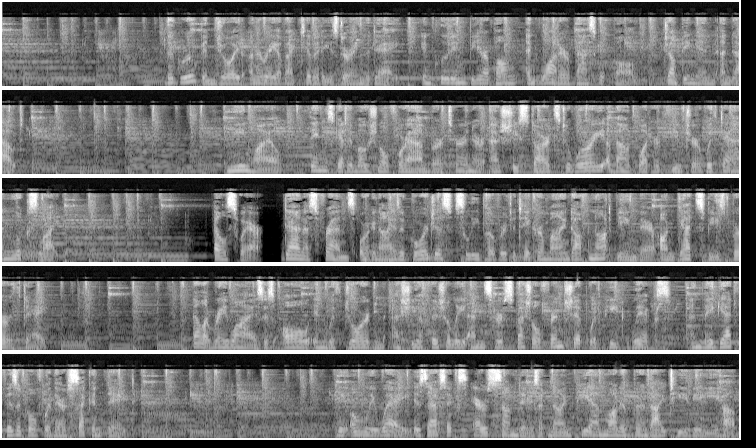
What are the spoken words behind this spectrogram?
The group enjoyed an array of activities during the day, including beer pong and water basketball, jumping in and out. Meanwhile, things get emotional for Amber Turner as she starts to worry about what her future with Dan looks like. Elsewhere, Dana's friends organize a gorgeous sleepover to take her mind off not being there on Gatsby's birthday. Ella Rae Wise is all in with Jordan as she officially ends her special friendship with Pete Wicks, and they get physical for their second date. The Only Way is Essex airs Sundays at 9 p.m. on IB ITV Hub.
